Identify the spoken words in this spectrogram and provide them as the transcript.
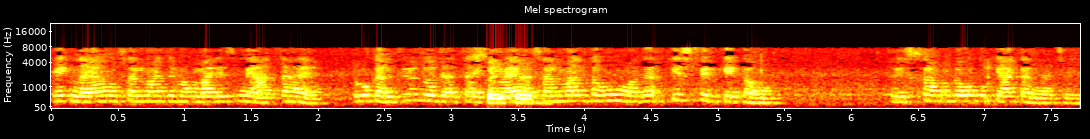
ایک نیا مسلمان جب ہمارے اس میں آتا ہے تو وہ کنفیوز ہو جاتا ہے کہ میں۔ مسلمان تو ہوں مگر کس فرقے کا ہوں؟ تو اس کا ہم لوگوں کو کیا کرنا چاہیے؟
